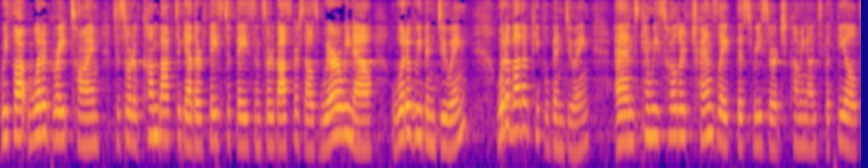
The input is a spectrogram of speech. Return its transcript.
We thought, what a great time to sort of come back together face to face and sort of ask ourselves, where are we now? What have we been doing? What have other people been doing? And can we sort of translate this research coming onto the field?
